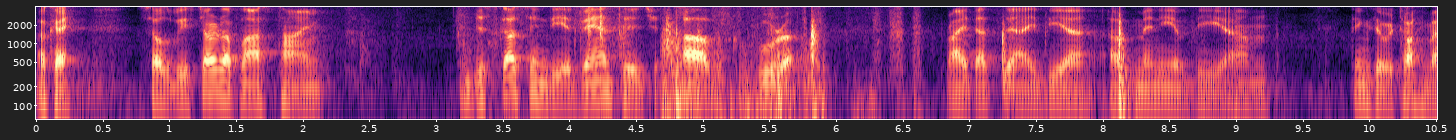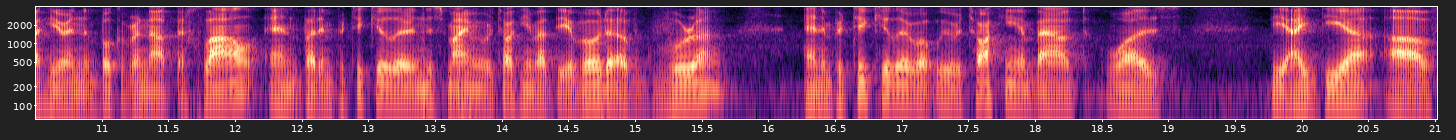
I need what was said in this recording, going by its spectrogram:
Okay, so we started off last time discussing the advantage of Gvura. Right, that's the idea of many of the um, things that we're talking about here in the book of Ranat Bechlal, and but in particular in this mind we were talking about the avoda of Gvura, and in particular what we were talking about was the idea of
